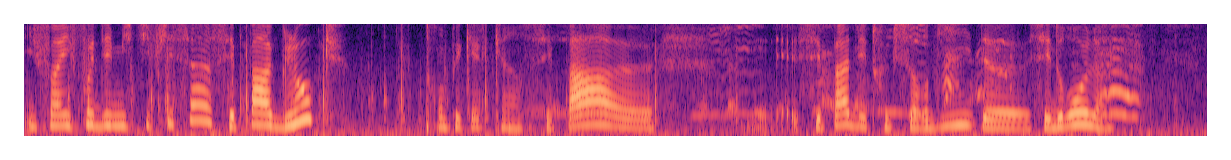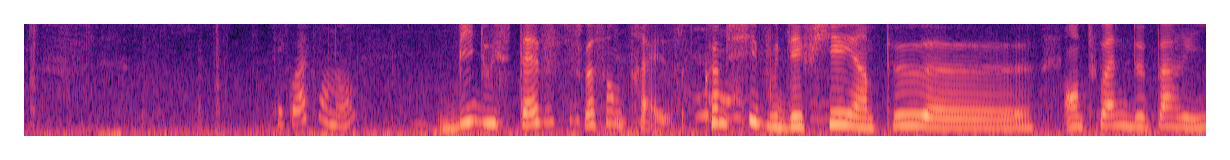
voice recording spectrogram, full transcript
il faut démystifier ça. C'est pas glauque tromper quelqu'un. C'est pas, euh, c'est pas des trucs sordides, c'est drôle. C'est quoi ton nom? Bidou Steph 73. Comme si vous défiez un peu euh, Antoine de Paris,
